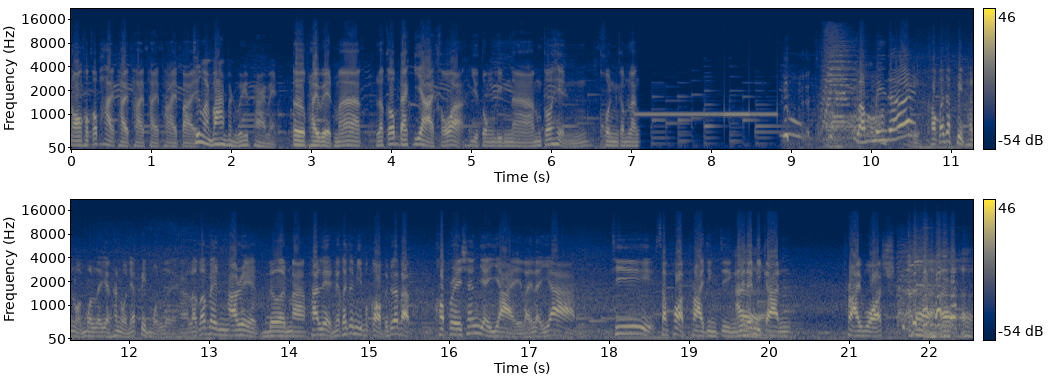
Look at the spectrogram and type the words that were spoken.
น้องเขาก็พายพายพายพายพายไป ซึ่งมันบ้านเป็น very private เออ private มาก แล้วก็แบ็กยาร์ดเขาอะอยู่ตรงริมน้ำก็เห็นคนกำลัง รับไม่ได้ เขาก็จะปิดถนนหมดเลยอย่างถนนเนี้ยปิดหมดเลยฮะแล้วก็เป็นพาเรดเดินมาพาเรดเนี่ยก็จะมีประกอบไปด้วยแบบคอร์ปอเรชันใหญ่ ๆ หลาย ๆ อย่าง ที่ซัพพอร์ตพรายจริง ๆ ไม่ได้มีการพรายวอช เออเออเออ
